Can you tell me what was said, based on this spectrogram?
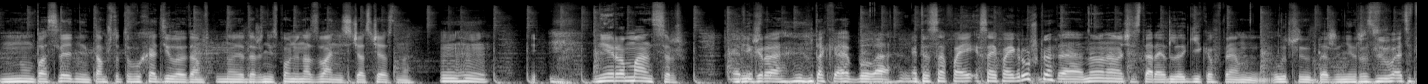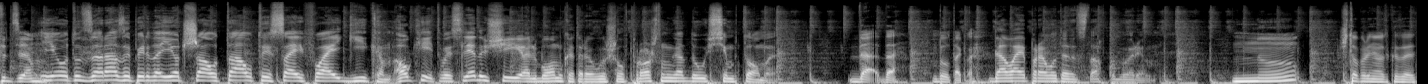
Ну, последний, там что-то выходило, там, ну, я даже не вспомню название сейчас, честно. Угу. Нейромансер. Это Игра такая была. Это sci-fi, игрушка? Да, но она очень старая для гиков, прям лучше даже не развивать эту тему. И вот тут зараза передает шаут-ауты sci-fi гикам. Окей, твой следующий альбом, который вышел в прошлом году, «Симптомы». Да, да, был такой. Давай про вот этот став поговорим. Ну, что про него сказать?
